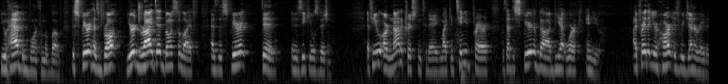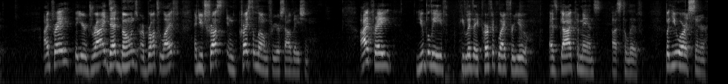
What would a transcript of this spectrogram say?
You have been born from above. The Spirit has brought your dry, dead bones to life as the Spirit did in Ezekiel's vision. If you are not a Christian today, my continued prayer is that the Spirit of God be at work in you. I pray that your heart is regenerated. I pray that your dry, dead bones are brought to life and you trust in Christ alone for your salvation. I pray you believe He lived a perfect life for you as God commands us to live. But you are a sinner.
